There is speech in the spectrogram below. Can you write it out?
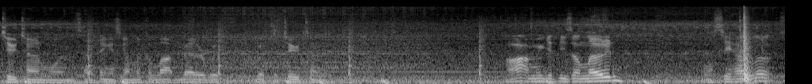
two-tone ones. I think it's gonna look a lot better with, with the two-tone. All right, I'm gonna get these unloaded. And we'll see how it looks.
